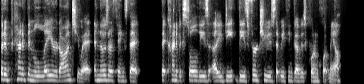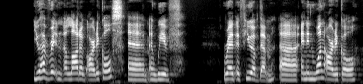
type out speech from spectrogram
but have kind of been layered onto it. And those are things that that kind of extol these these virtues that we think of as quote unquote male. You have written a lot of articles um, and we've read a few of them uh, and in one article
